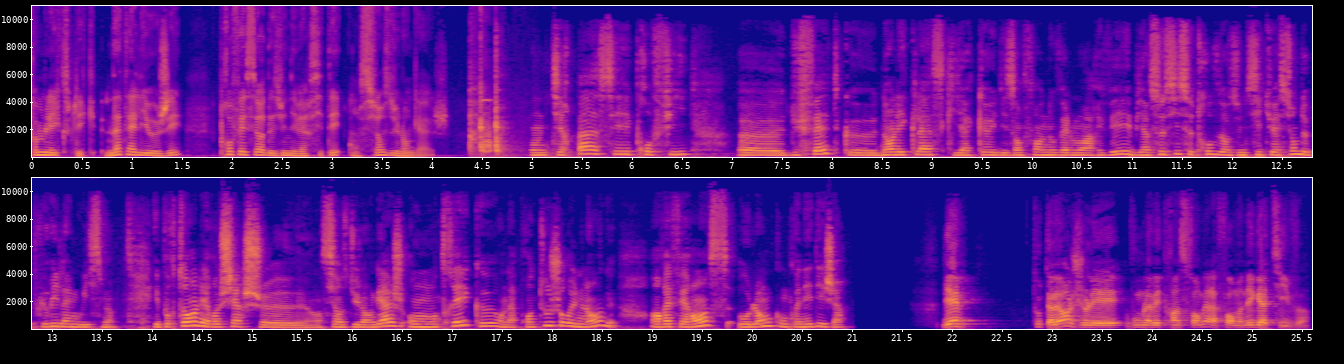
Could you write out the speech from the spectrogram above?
comme l'explique Nathalie Auger, professeure des universités en sciences du langage. On ne tire pas assez profit euh, du fait que dans les classes qui accueillent des enfants nouvellement arrivés, eh bien ceux-ci se trouvent dans une situation de plurilinguisme. Et pourtant, les recherches euh, en sciences du langage ont montré qu'on apprend toujours une langue en référence aux langues qu'on connaît déjà. Bien, tout à l'heure, vous me l'avez transformé à la forme négative.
